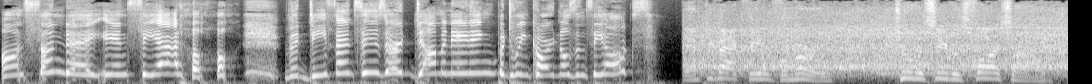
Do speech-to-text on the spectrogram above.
on Sunday in Seattle. the defenses are dominating between Cardinals and Seahawks. Empty backfield for Murray. Two receivers far side.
